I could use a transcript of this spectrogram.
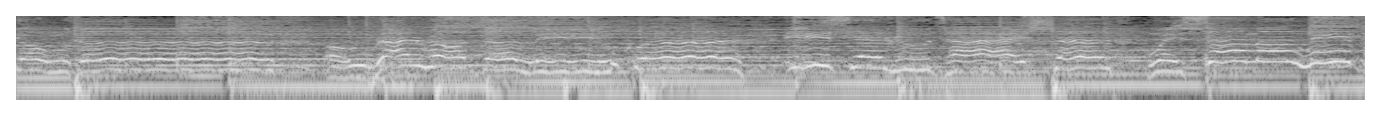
永恒。哦，软弱的灵魂已陷入太深。为什么你背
